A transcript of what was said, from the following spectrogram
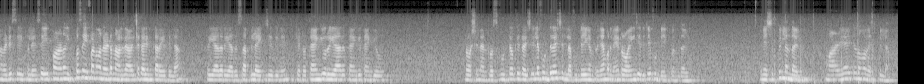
അവിടെ സേഫ് അല്ലേ? സേഫാണ് ഇപ്പോൾ സേഫാണ് പറഞ്ഞിട്ട് നാളെ രാവിലത്തെ കാര്യം എനിക്ക് അറിയത്തില്ല റിയാദ് റിയാദ്. സബ് ലൈക്ക് ചെയ്തതിന് കേട്ടോ. Thank you Riyad. Thank you thank you Roshan and Rose ഫുഡൊക്കെ കഴിച്ചില്ല ഫുഡ് കഴിച്ചിട്ടില്ല. ഫുഡ് കഴിക്കണ്ട. ഞാൻ പറഞ്ഞു ഞാൻ ഡ്രോയിങ് ചെയ്തിട്ടേ ഫുഡ് കഴിക്കും എന്തായാലും. വിശപ്പില്ല എന്തായാലും. മഴയായിട്ട് നമ്മൾ വിശപ്പില്ല.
